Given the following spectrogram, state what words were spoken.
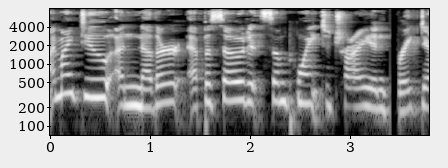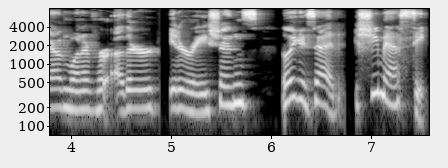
I might do another episode at some point to try and break down one of her other iterations. Like I said, she messy.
